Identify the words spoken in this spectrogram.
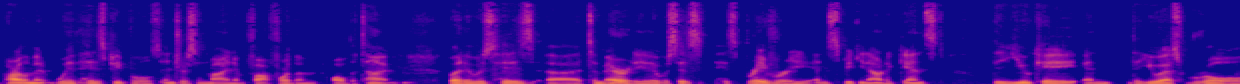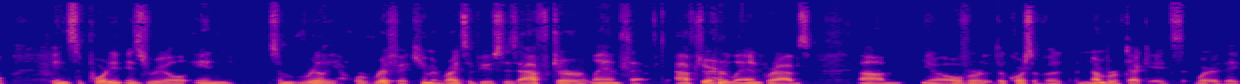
parliament with his people's interests in mind and fought for them all the time. But it was his uh, temerity, it was his his bravery and speaking out against the UK and the US role in supporting Israel in some really horrific human rights abuses after land theft, after land grabs, um, you know, over the course of a, a, number of decades, where they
